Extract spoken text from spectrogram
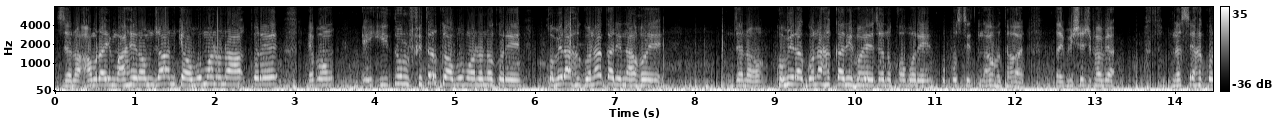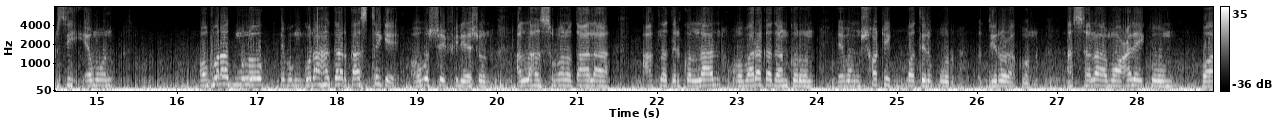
যেন আমরা এই মাহে রমজানকে অবমাননা করে এবং এই ঈদুল ফিতরকে অবমাননা করে কবিরাহ গোনাকারী না হয়ে যেন কবিরা গুনাহকারী হয়ে যেন কবরে উপস্থিত না হতে হয়। তাই বিশেষভাবে নসিহা করছি এমন অপরাধমূলক এবং গুনাহগার কাছ থেকে অবশ্যই ফিরে আসুন। আল্লাহ সুবান তাআলা আপনাদের কল্যাণ ও বারাকা দান করুন এবং সঠিক পথের উপর দৃঢ় রাখুন। আসসালামু আলাইকুম ওয়া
